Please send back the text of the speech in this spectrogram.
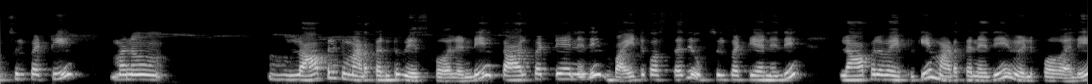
ఉక్సులు పట్టి మనం లోపలికి మడతంటూ వేసుకోవాలండి. తాలు పట్టి అనేది బయటకు వస్తుంది ఉక్సులు పట్టి అనేది లోపల వైపుకి మడత అనేది వెళ్ళిపోవాలి.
